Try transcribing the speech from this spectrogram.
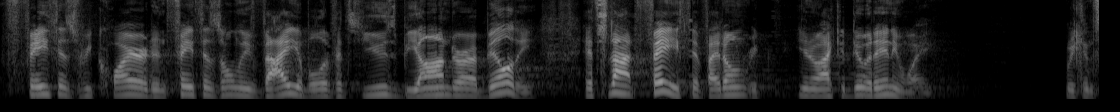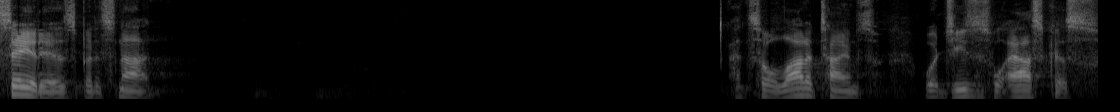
faith is required, and faith is only valuable if it's used beyond our ability. It's not faith if I don't, you know, I could do it anyway. We can say it is, but it's not. And so, a lot of times, what Jesus will ask us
